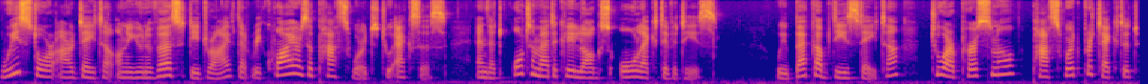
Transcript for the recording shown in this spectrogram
we store our data on a university drive that requires a password to access and that automatically logs all activities. We back up these data to our personal, password-protected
